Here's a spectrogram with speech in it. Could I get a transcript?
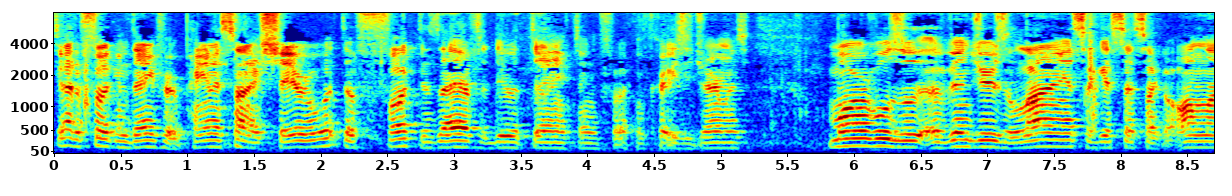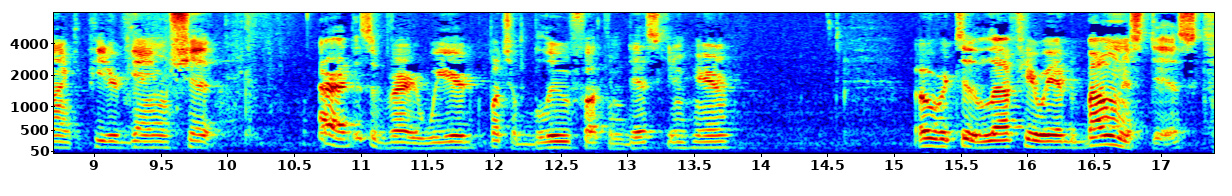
Got a fucking thing for a Panasonic shaver. What the fuck does that have to do with anything? Fucking crazy Germans. Marvel's Avengers Alliance. I guess that's like an online computer game shit. Alright, this is very weird. Bunch of blue fucking disc in here. Over to the left here we have the bonus disc.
